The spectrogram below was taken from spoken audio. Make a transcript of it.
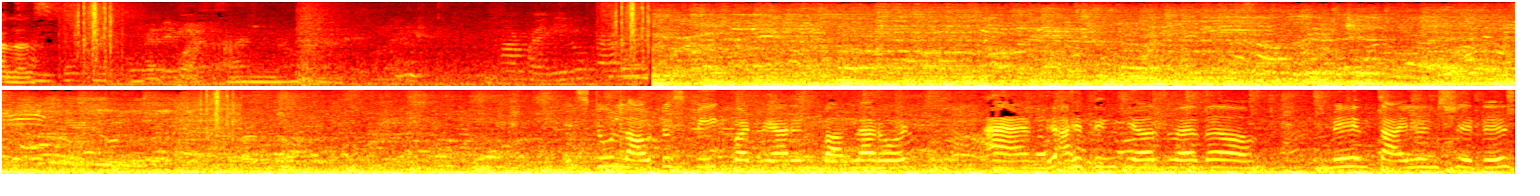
colors. And Road, and I think here's where the main Thailand shit is.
